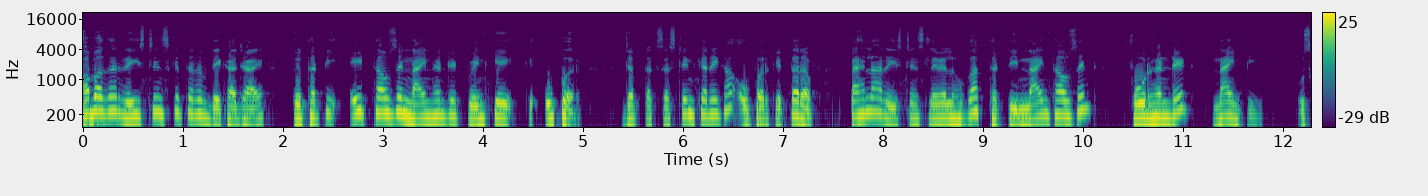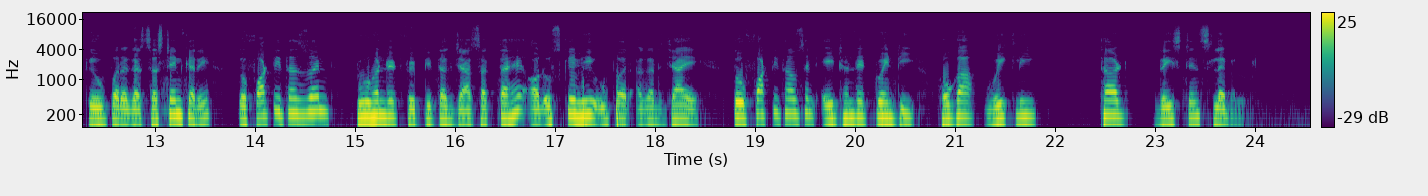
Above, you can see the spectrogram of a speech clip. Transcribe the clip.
अब अगर रेजिस्टेंस की तरफ़ देखा जाए तो 38,920 के ऊपर जब तक सस्टेन करेगा ऊपर की तरफ़ पहला रेजिस्टेंस लेवल होगा 39,490 उसके ऊपर अगर सस्टेन करे तो 40,250 तक जा सकता है और उसके भी ऊपर अगर जाए तो 40,820 होगा वीकली थर्ड रेजिस्टेंस लेवल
